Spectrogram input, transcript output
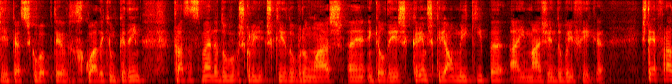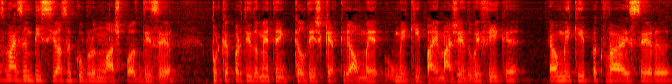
e peço desculpa por ter recuado aqui um bocadinho. Frase da semana do, escolhi- escolhida do Bruno Lage, em, em que ele diz: Queremos criar uma equipa à imagem do Benfica. Isto é a frase mais ambiciosa que o Bruno Lage pode dizer, porque a partir do momento em que ele diz que quer criar uma, uma equipa à imagem do Benfica, é uma equipa que vai ser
